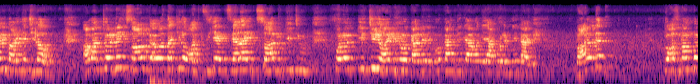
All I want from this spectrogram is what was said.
আমি বাড়িতে ছিলাম। আমার জন্য সব ব্যবস্থা ছিল, অক্সিজেন, স্যালাইন, সব কিছু। কোনো কিছুই হয়নি ও কাঁধে ও ওখান থেকে আমাকে অ্যাপোলে নিয়ে যায়। নম্বর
